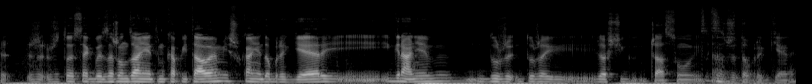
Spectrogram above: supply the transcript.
że, że, że, to jest jakby zarządzanie tym kapitałem i szukanie dobrych gier i, i granie duży, dużej ilości czasu. Co to znaczy dobrych gier?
